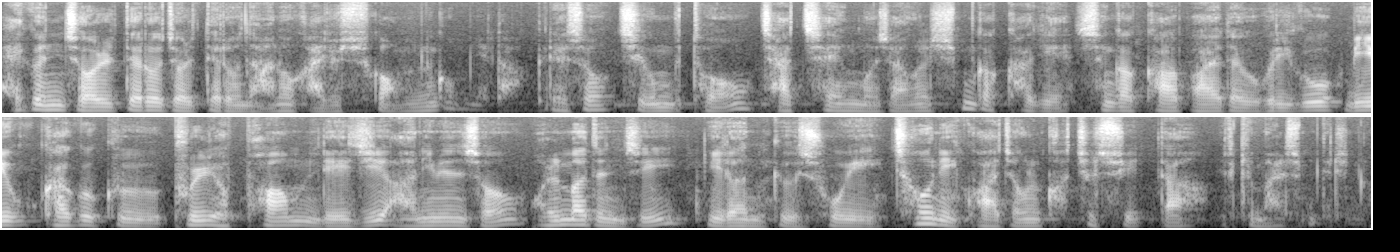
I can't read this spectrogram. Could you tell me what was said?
핵은 절대로 절대로 나눠 가질 수가 없는 겁니다. 그래서 지금부터 자체 핵무장을 심각하게 생각해 봐야 되고 그리고 미국하고 그 불협화음 내지 아니면서 얼마든지 이런 그 소위 천위 과정을 거칠 수 있다 이렇게 거죠.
